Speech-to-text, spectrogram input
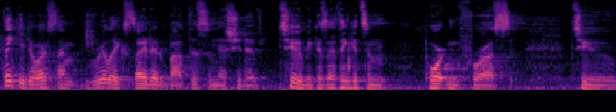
Thank you, Doris. I'm really excited about this initiative too because I think it's important for us to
